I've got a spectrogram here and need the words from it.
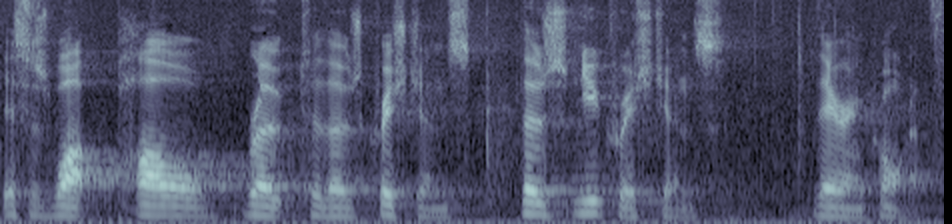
This is what Paul wrote to those Christians, those new Christians there in Corinth.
